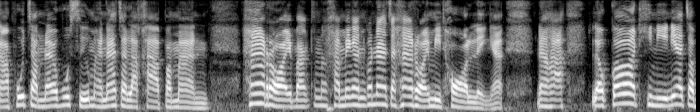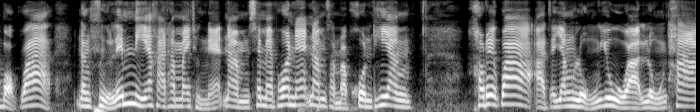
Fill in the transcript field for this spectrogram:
นะ ผู้จำได้ว่าผู้ซื้อมาน่าจะราคาประมาณ 500บาทนะคะ ไม่งั้นก็น่าจะ 500 มีทอนอะไรอย่างเงี้ยนะคะ แล้วก็ทีนี้เนี่ยจะบอกว่าหนังสือเล่มนี้ค่ะทำไมถึงแนะนำใช่ไหมเพราะว่าแนะนำสำหรับคนที่ยัง เขาเรียกว่าอาจจะยังหลงอยู่อะหลงทาง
